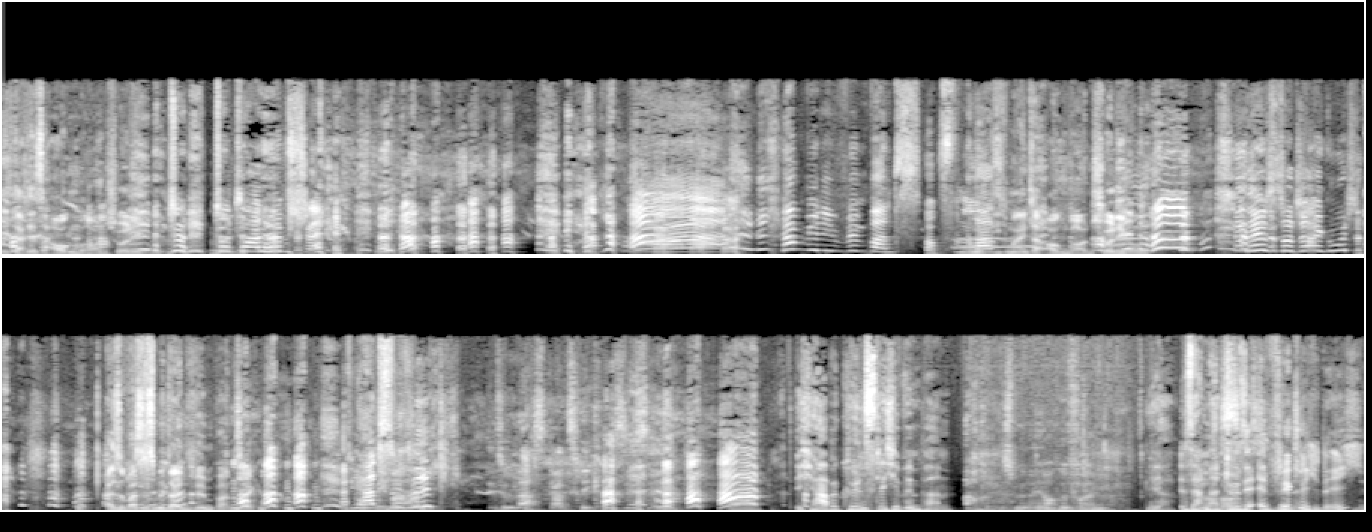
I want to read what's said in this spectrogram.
Ich dachte jetzt Augenbrauen, Entschuldigung. Total hübsch. ey. ich habe mir die Wimpern zupfen Gut, lassen. ich meinte Augenbrauen, Entschuldigung. Nee, ist total gut. Also was ist mit deinen Wimpern? Zeig mal. Die hat sie sich. Du lachst ganz richtig. Ich habe künstliche Wimpern. Ach, ist mir gar nicht aufgefallen. Ja. Sag mal, du äh, wirklich nicht?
